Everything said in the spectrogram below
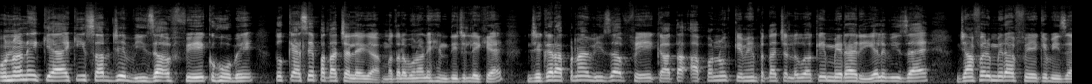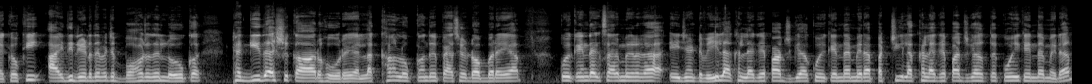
ਉਹਨਾਂ ਨੇ ਕਿਹਾ ਹੈ ਕਿ, ਸਰ, ਜੇ ਵੀਜ਼ਾ ਫੇਕ ਹੋਵੇ ਤਾਂ ਕੈਸੇ ਪਤਾ ਚੱਲੇਗਾ? ਮਤਲਬ ਉਹਨਾਂ ਨੇ ਹਿੰਦੀ 'ਚ ਲਿਖਿਆ ਹੈ, ਜੇਕਰ ਆਪਣਾ ਵੀਜ਼ਾ ਫੇਕ ਆ ਤਾਂ ਆਪਾਂ ਨੂੰ ਕਿਵੇਂ ਪਤਾ ਚੱਲੂਗਾ ਕਿ ਮੇਰਾ ਰੀਅਲ ਵੀਜ਼ਾ ਹੈ ਜਾਂ ਫਿਰ ਮੇਰਾ ਫੇਕ ਵੀਜ਼ਾ ਹੈ? ਕਿਉਂਕਿ ਅੱਜ ਦੀ ਡੇਟ ਦੇ ਵਿੱਚ ਬਹੁਤ ਜ਼ਿਆਦਾ ਲੋਕ ਠੱਗੀ ਦਾ ਸ਼ਿਕਾਰ ਹੋ ਰਹੇ ਆ, ਲੱਖਾਂ ਲੋਕਾਂ ਦੇ ਪੈਸੇ ਡੁੱਬ ਰਹੇ ਆ। ਕੋਈ ਕਹਿੰਦਾ ਕਿ, ਸਰ, ਮੇਰਾ ਏਜੰਟ 20 ਲੱਖ ਲੈ ਕੇ ਭੱਜ ਗਿਆ। ਕੋਈ ਕਹਿੰਦਾ, ਮੇਰਾ 25 ਲੱਖ ਲੈ ਕੇ ਭੱਜ ਗਿਆ। ਤੇ ਕੋਈ ਕਹਿੰਦਾ, ਮੇਰਾ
